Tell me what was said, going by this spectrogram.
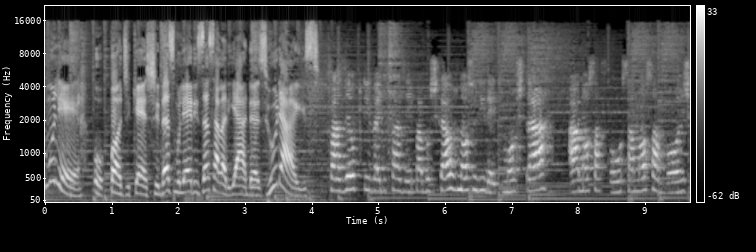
Mulher, o podcast das mulheres assalariadas rurais. Fazer o que tiver de fazer para buscar os nossos direitos, mostrar a nossa força, a nossa voz.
